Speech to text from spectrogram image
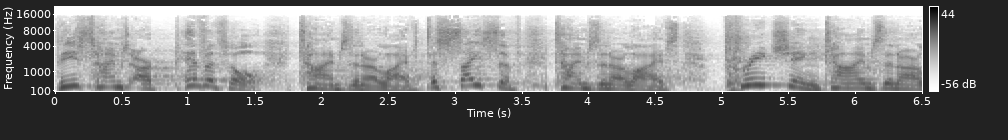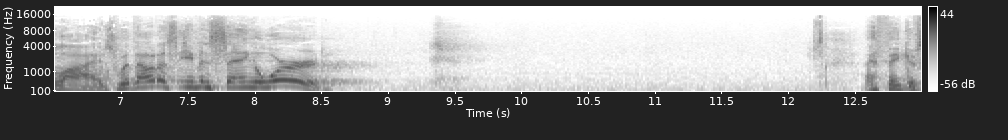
These times are pivotal times in our lives, decisive times in our lives, preaching times in our lives without us even saying a word. I think of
